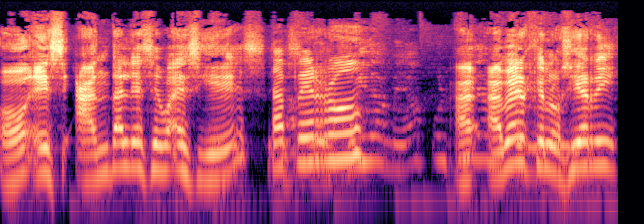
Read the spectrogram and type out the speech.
Oh, es, ándale, ese va, ese es. Está perro. A, a ver que lo cierre.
